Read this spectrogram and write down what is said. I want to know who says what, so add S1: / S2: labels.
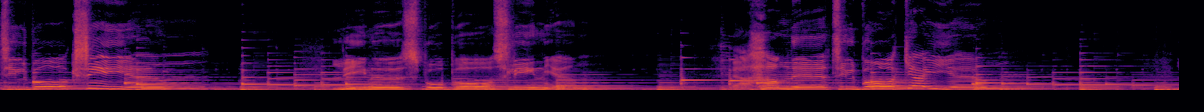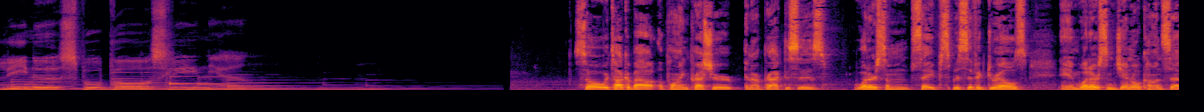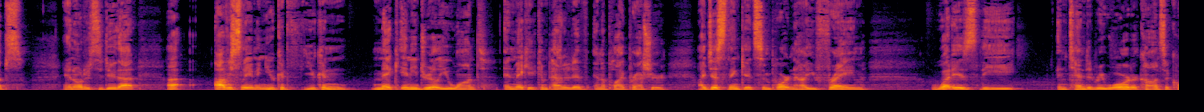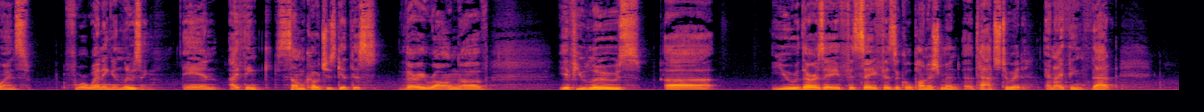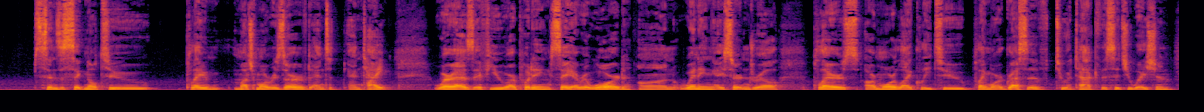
S1: tillbaks igen Linus på baslinjen Ja, han är tillbaka igen Linus på baslinjen
S2: So we talk about applying pressure in our practices. What are some, say, specific drills, and what are some general concepts in order to do that? Uh, obviously, I mean, you could you can make any drill you want and make it competitive and apply pressure. I just think it's important how you frame what is the intended reward or consequence for winning and losing. And I think some coaches get this very wrong of if you lose, uh, you there is a say physical punishment attached to it, and I think that sends a signal to play much more reserved and to, and tight. Whereas if you are putting say a reward on winning a certain drill, players are more likely to play more aggressive, to attack the situation.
